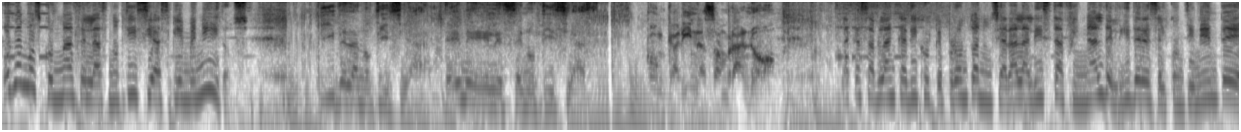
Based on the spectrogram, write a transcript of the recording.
Volvemos con más de las noticias. Bienvenidos. Y de la noticia, MLC Noticias, con Karina Zambrano. La Casa Blanca dijo que pronto anunciará la lista final de líderes del continente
